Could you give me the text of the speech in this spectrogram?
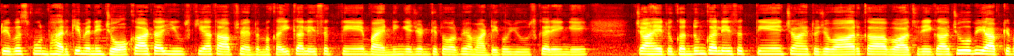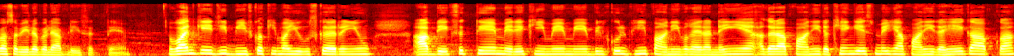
टेबल स्पून भर के मैंने जौ का आटा यूज़ किया था, आप चाहे तो मकई का ले सकते हैं। बाइंडिंग एजेंट के तौर पे हम आटे को यूज़ करेंगे। चाहे तो गंदम का ले सकते हैं, चाहे तो जवार का, बाजरे का, जो भी आपके पास अवेलेबल है आप ले सकते हैं। वन के जी बीफ का कीमा यूज़ कर रही हूँ। आप देख सकते हैं मेरे कीमे में बिल्कुल भी पानी वगैरह नहीं है। अगर आप पानी रखेंगे इसमें या पानी रहेगा आपका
